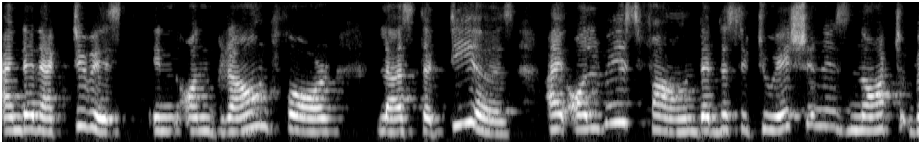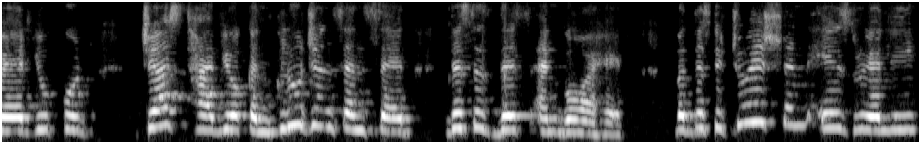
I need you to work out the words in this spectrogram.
and an activist in on ground for last 30 years, I always found that the situation is not where you could just have your conclusions and said, this is this and go ahead. But the situation is really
